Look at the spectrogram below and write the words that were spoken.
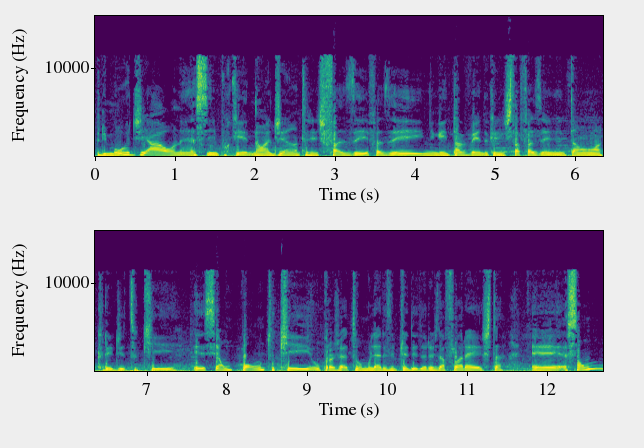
primordial, né? Assim, porque não adianta a gente fazer, fazer e ninguém tá vendo o que a gente está fazendo. Então, acredito que esse é um ponto que o projeto Mulheres Empreendedoras da Floresta é só um,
